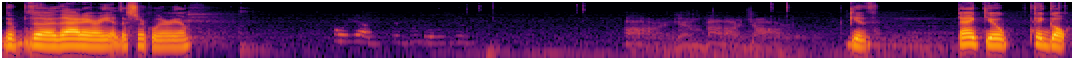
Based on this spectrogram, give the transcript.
the the that area, the circle area. Give. Thank you. Okay, go.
